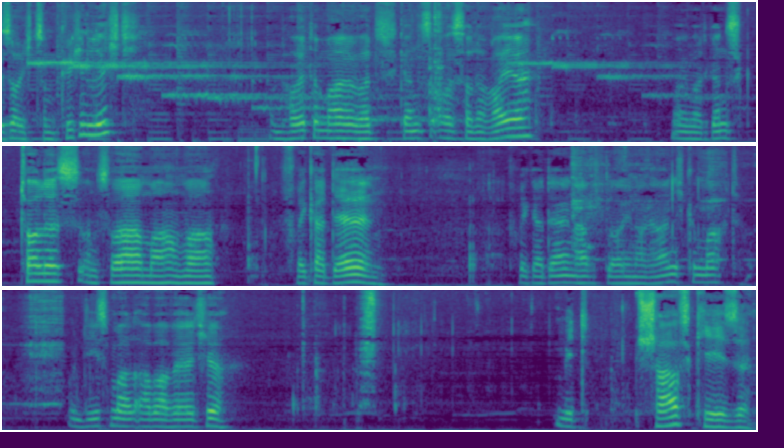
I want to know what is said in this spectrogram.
begrüße euch zum Küchenlicht. Und heute mal was ganz außer der Reihe. Mal was ganz Tolles. Und zwar machen wir Frikadellen. Frikadellen habe ich glaube ich noch gar nicht gemacht. Und diesmal aber welche mit Schafskäse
